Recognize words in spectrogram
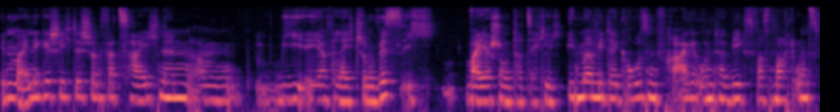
in meine Geschichte schon verzeichnen. Ähm, wie ihr ja vielleicht schon wisst, ich war ja schon tatsächlich immer mit der großen Frage unterwegs, was macht uns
